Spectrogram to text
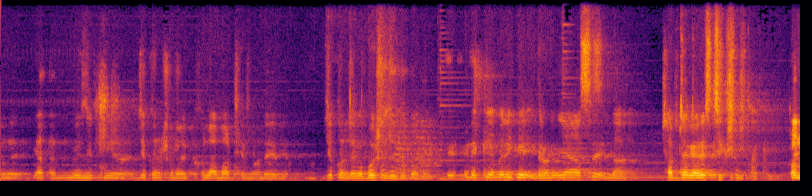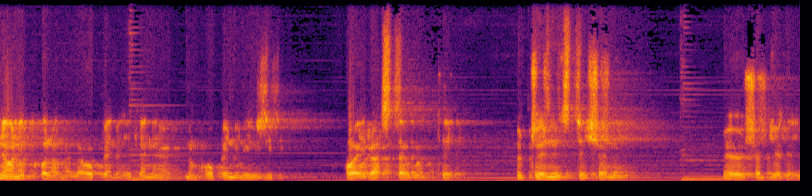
মানে ইয়াতে মিউজিক নিয়ে যে কোনো সময় খোলা মাঠে মানে যে কোনো জায়গায় বসে যেতে পারি। এটা কি আমেরিকা এই ধরনের ইয়ে আছে না সব জায়গায় রেস্ট্রিকশন থাকে? এখানে অনেক খোলামেলা ওপেন এখানে একদম ওপেন মিউজিক হয় রাস্তার মধ্যে ট্রেন স্টেশনে সব জায়গায়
